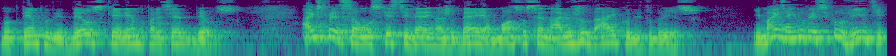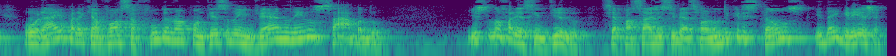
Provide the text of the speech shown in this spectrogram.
no templo de Deus, querendo parecer Deus. A expressão os que estiverem na Judéia mostra o cenário judaico de tudo isso. E mais ainda no versículo 20: Orai para que a vossa fuga não aconteça no inverno nem no sábado. Isso não faria sentido se a passagem estivesse falando de cristãos e da igreja,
